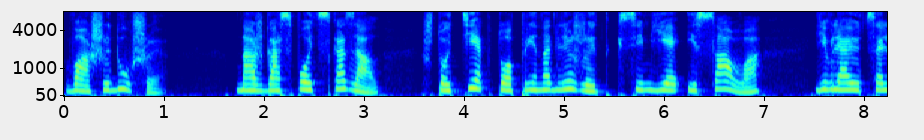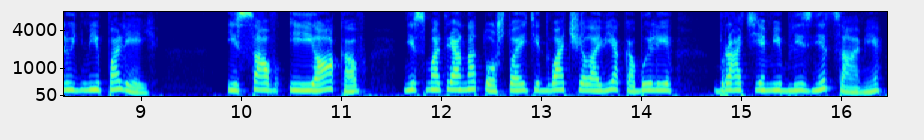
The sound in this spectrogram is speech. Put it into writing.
ваши души. Наш Господь сказал, что те, кто принадлежит к семье Исава, являются людьми полей. Исав и Иаков, несмотря на то, что эти два человека были братьями-близнецами,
